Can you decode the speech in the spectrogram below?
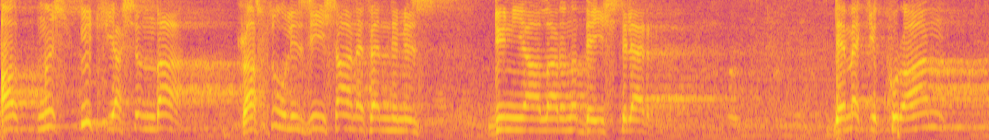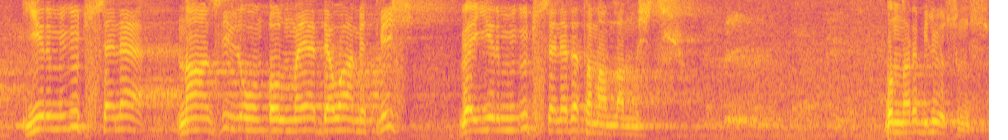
63 yaşında Resul-i Zişan Efendimiz dünyalarını değiştiler. Demek ki Kur'an 23 sene nazil olmaya devam etmiş ve 23 senede tamamlanmıştır. Bunları biliyorsunuz.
